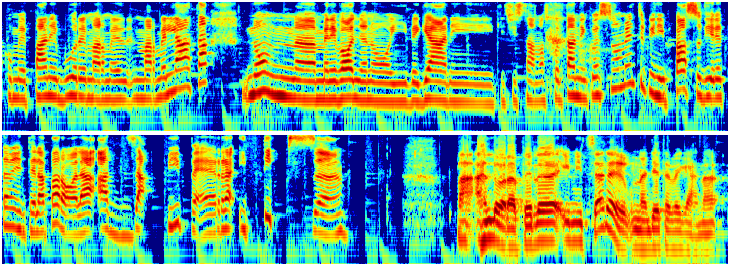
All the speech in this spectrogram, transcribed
come pane, burro e marme- marmellata. Non me ne vogliano i vegani che ci stanno ascoltando in questo momento, quindi passo direttamente la parola a Zappi per i tips. Ma allora, per iniziare una dieta vegana,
